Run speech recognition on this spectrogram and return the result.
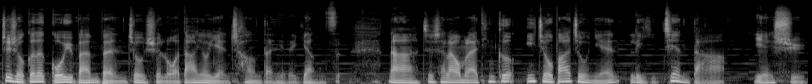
这首歌的国语版本就是罗大佑演唱的《你的样子》。那接下来我们来听歌，一九八九年李健达《也许》。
